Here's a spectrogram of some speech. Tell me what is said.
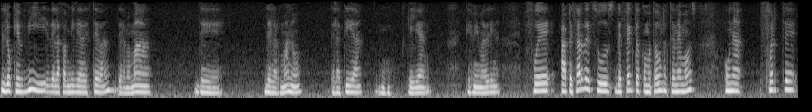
lo que vi de la familia de Esteban, de la mamá, de, del hermano, de la tía, Lilian, que es mi madrina, fue, a pesar de sus defectos, como todos los tenemos, una fuerte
